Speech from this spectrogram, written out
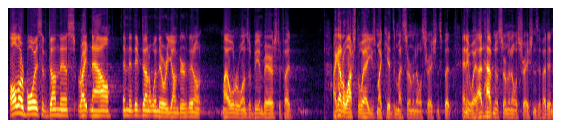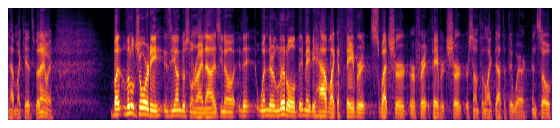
all our boys have done this right now, and they've done it when they were younger. They don't, my older ones would be embarrassed if I, I got to watch the way I use my kids in my sermon illustrations. But anyway, I'd have no sermon illustrations if I didn't have my kids. But anyway, but little Jordy is the youngest one right now. Is you know they, when they're little, they maybe have like a favorite sweatshirt or favorite shirt or something like that that they wear, and so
